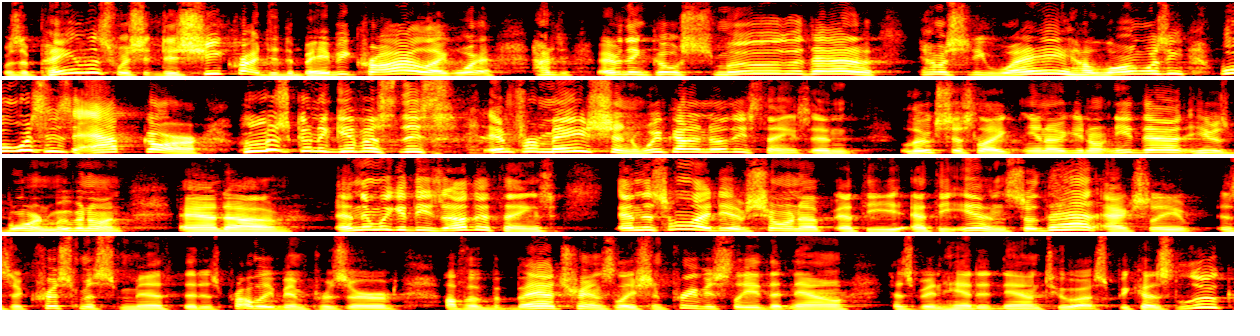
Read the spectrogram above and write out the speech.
was it painless? Was she, did she cry? Did the baby cry? Like, what? How did everything go smooth with that? How much did he weigh? How long was he? What was his apgar? Who's going to give us this information? We've got to know these things. And Luke's just like, you know, you don't need that. He was born. Moving on. And uh, and then we get these other things, and this whole idea of showing up at the at the end. So that actually is a Christmas myth that has probably been preserved off of a bad translation previously that now has been handed down to us because Luke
